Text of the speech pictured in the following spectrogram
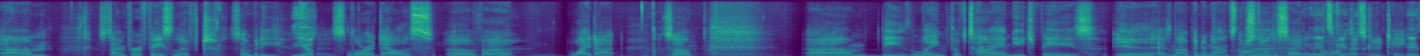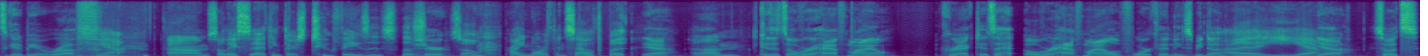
Um, it's time for a facelift. Somebody Yep. says Laura Dallas of uh, WYDOT. So, um, the length of time each phase is, has not been announced. They're still deciding how It's long good. that's going to take. It's gonna be rough. yeah. Um, so they said I think there's two phases though. Sure. So probably north and south, but Yeah. Um, because it's over a half mile. Correct. It's a over a half mile of work that needs to be done. uh, yeah, yeah. So it's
